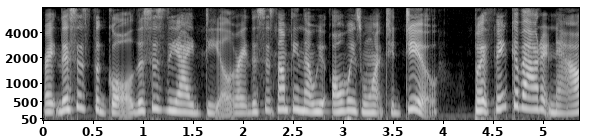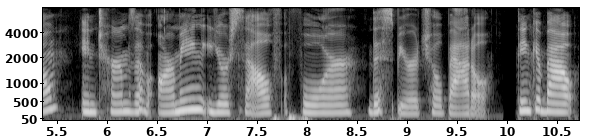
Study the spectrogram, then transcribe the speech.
right? This is the goal. This is the ideal, right? This is something that we always want to do. But think about it now in terms of arming yourself for the spiritual battle. Think about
